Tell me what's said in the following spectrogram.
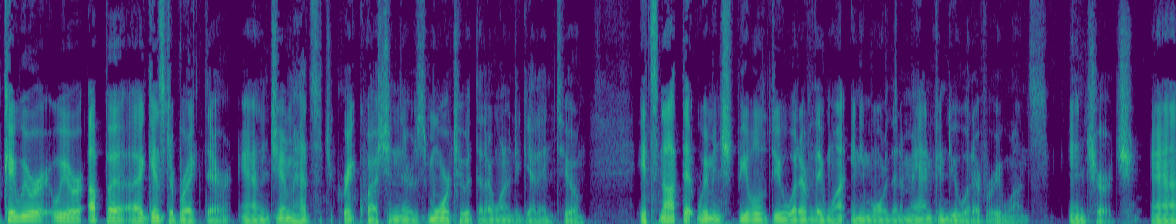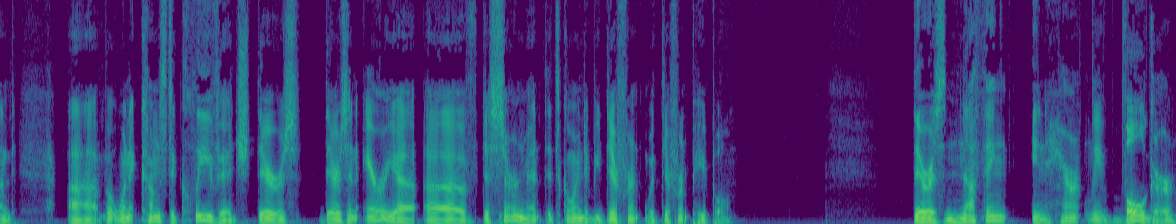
Okay, we were we were up uh, against a break there, and Jim had such a great question. There's more to it that I wanted to get into. It's not that women should be able to do whatever they want any more than a man can do whatever he wants in church. And uh, but when it comes to cleavage, there's there's an area of discernment that's going to be different with different people. There is nothing inherently vulgar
